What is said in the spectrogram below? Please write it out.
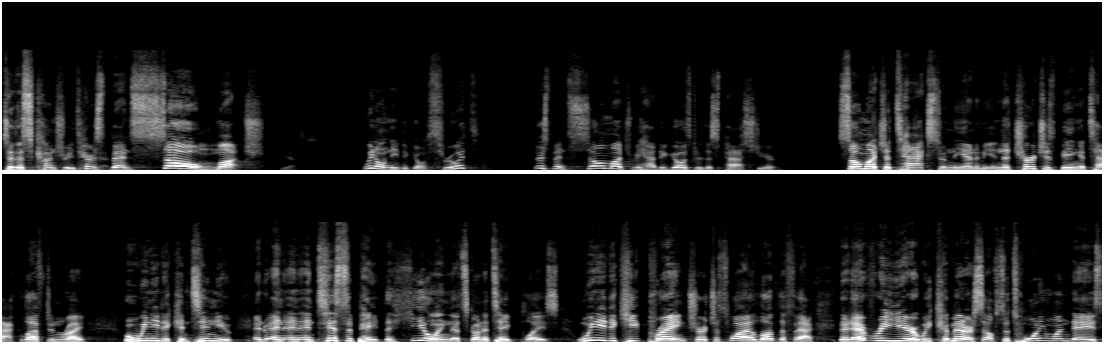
to this country. There's been so much. Yes. We don't need to go through it. There's been so much we had to go through this past year. So much attacks from the enemy, and the church is being attacked left and right. But we need to continue and, and, and anticipate the healing that's going to take place. We need to keep praying, church. That's why I love the fact that every year we commit ourselves to 21 days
